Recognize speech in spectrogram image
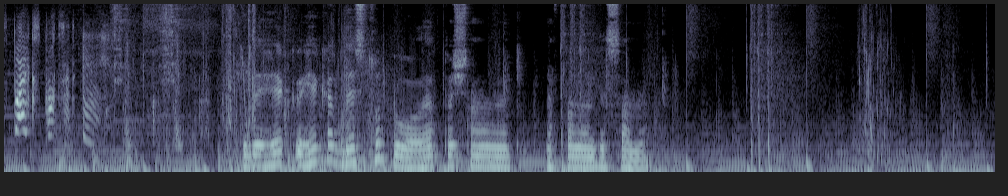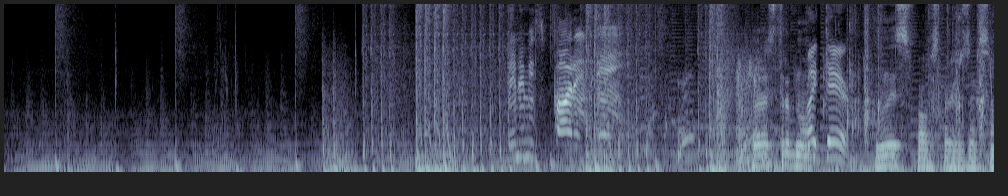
Spike spotted A. Де гек, гека десь тут було, але я точно не, не впевнений, де саме. Перестрибнув. Вниз впав, скоріш за все.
